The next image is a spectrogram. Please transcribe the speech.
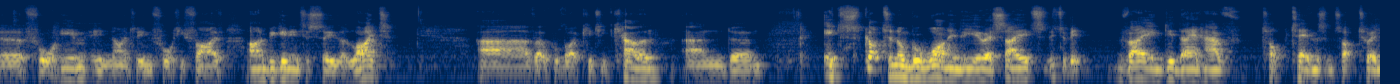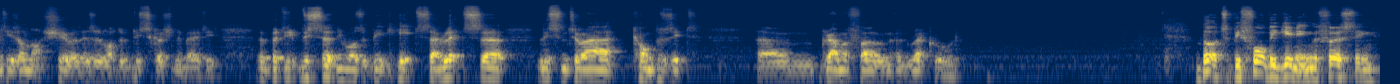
uh, for him in 1945 I'm beginning to see the light uh, vocal by Kitty Kallen and um, it's got to number one in the USA it's, it's a bit vague. Did they have top 10s and top 20s I'm not sure. There's a lot of discussion about it. But it, this certainly was a big hit. So let's uh, listen to our composite um, gramophone and record. But before beginning the first thing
